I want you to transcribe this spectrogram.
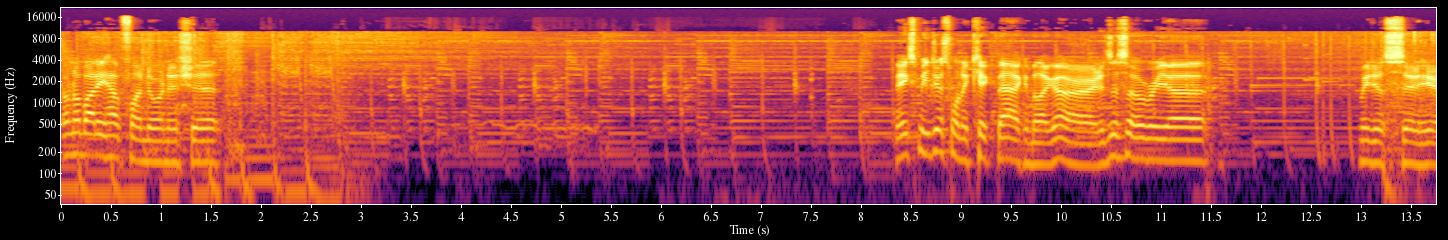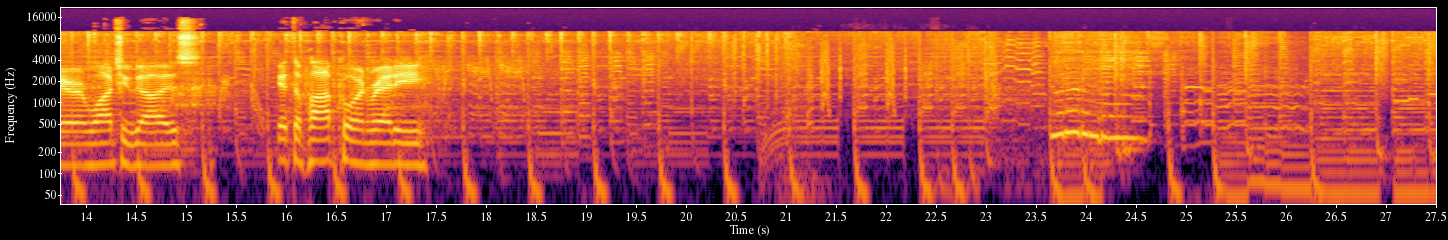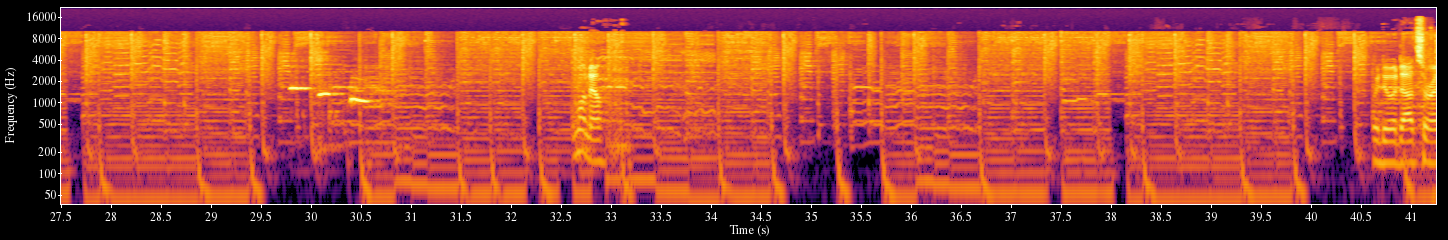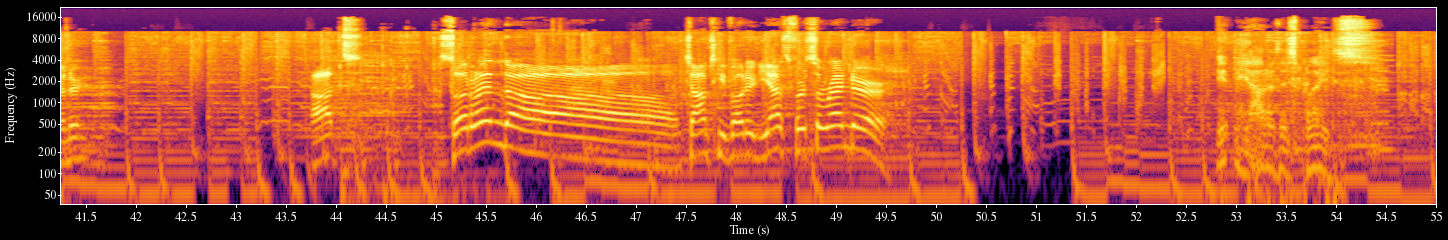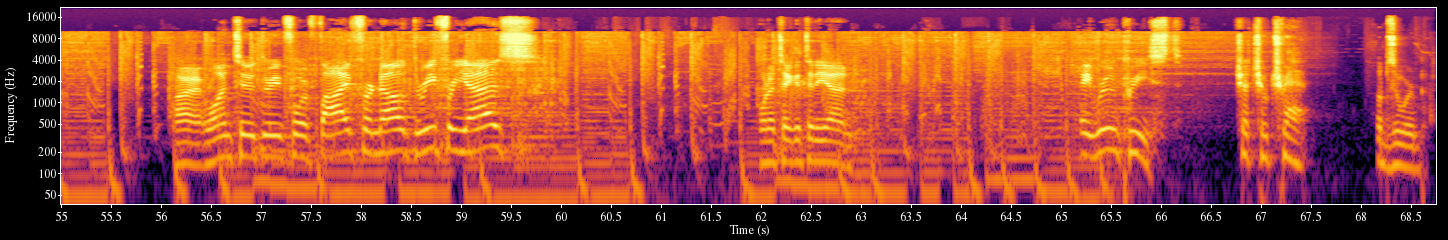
Don't nobody have fun doing this shit. Makes me just want to kick back and be like, alright, is this over yet? Let me just sit here and watch you guys. Get the popcorn ready. Come on now. We do a dot surrender. Dot surrender. Chomsky voted yes for surrender. Get me out of this place. All right, one, two, three, four, five for no, three for yes. Want to take it to the end. Hey, Rune Priest, shut your trap. Absorb.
